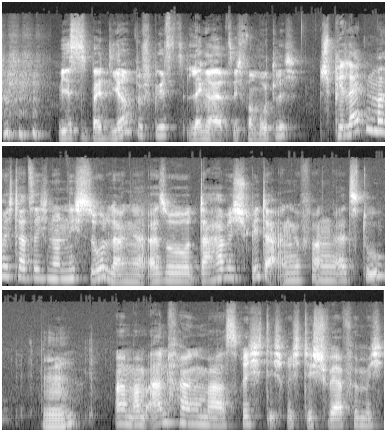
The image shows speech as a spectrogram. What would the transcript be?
Wie ist es bei dir? Du spielst länger als ich vermutlich. Spielleiten mache ich tatsächlich noch nicht so lange. Also da habe ich später angefangen als du. Mhm. Ähm, am Anfang war es richtig, richtig schwer für mich.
